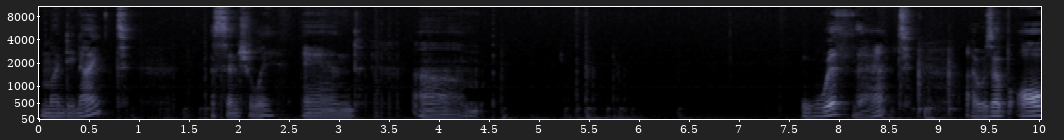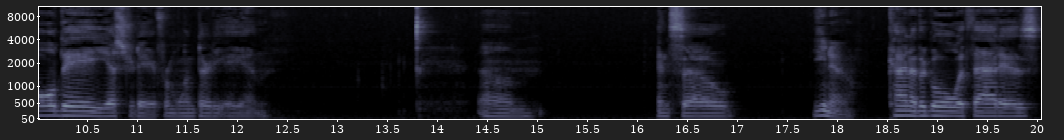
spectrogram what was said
Monday night, essentially, and um, with that, I was up all day yesterday from 1:30 a.m. Um, and so, you know, kind of the goal with that is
